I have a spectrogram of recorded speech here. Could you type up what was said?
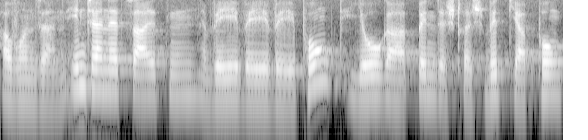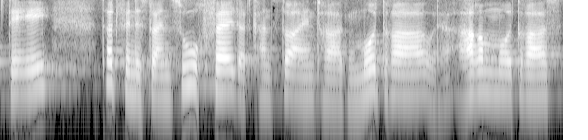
auf unseren Internetseiten www.yoga-vidya.de. Dort findest du ein Suchfeld, dort kannst du eintragen Mudra oder Armmudras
